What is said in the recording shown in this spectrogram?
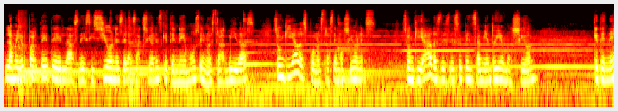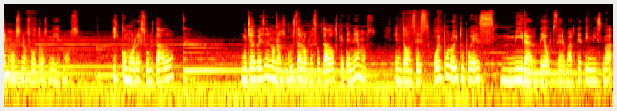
La mayor parte de las decisiones, de las acciones que tenemos en nuestras vidas son guiadas por nuestras emociones, son guiadas desde ese pensamiento y emoción que tenemos nosotros mismos. Y como resultado, muchas veces no nos gustan los resultados que tenemos. Entonces, hoy por hoy tú puedes mirarte, observarte a ti misma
